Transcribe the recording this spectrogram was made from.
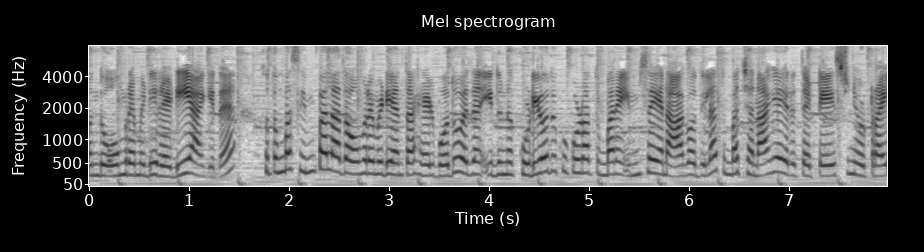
ಒಂದು ಓಮ್ ರೆಮಿಡಿ ರೆಡಿ ಆಗಿದೆ. ಸೊ, ತುಂಬ ಸಿಂಪಲ್ ಆದ ಓಮ್ ರೆಮಿಡಿ ಅಂತ ಹೇಳ್ಬೋದು. ಇದನ್ನ ಕುಡಿಯೋದಕ್ಕೂ ಕೂಡ ತುಂಬಾ ಹಿಂಸೆ ಏನು ಆಗೋದಿಲ್ಲ. ತುಂಬ ಚೆನ್ನಾಗೇ ಇರುತ್ತೆ. ಟೇಸ್ಟ್ ನೀವು ಟ್ರೈ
